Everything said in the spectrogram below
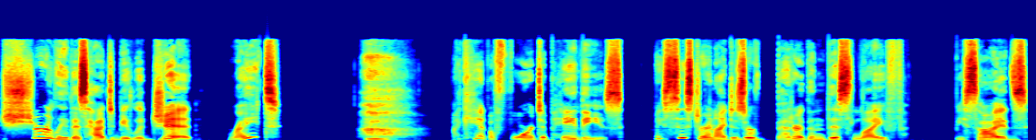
surely this had to be legit, right? I can't afford to pay these. My sister and I deserve better than this life. Besides,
